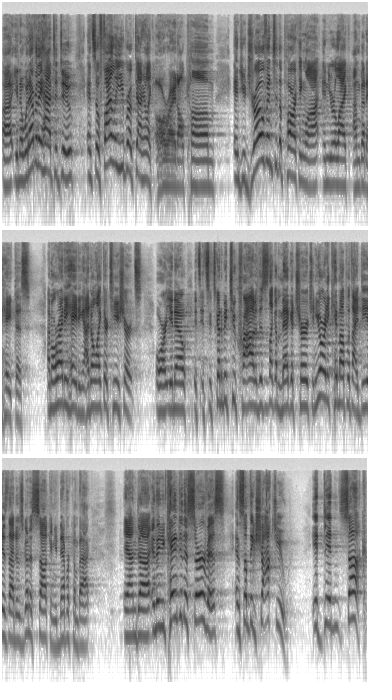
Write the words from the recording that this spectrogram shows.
uh, you know, whatever they had to do. And so finally you broke down. You're like, all right, I'll come. And you drove into the parking lot and you're like, I'm to hate this. I'm already hating. I don't like their t shirts. Or, you know, it's, it's, it's going to be too crowded. This is like a mega church. And you already came up with ideas that it was going to suck and you'd never come back. And, uh, and then you came to this service and something shocked you. It didn't suck.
